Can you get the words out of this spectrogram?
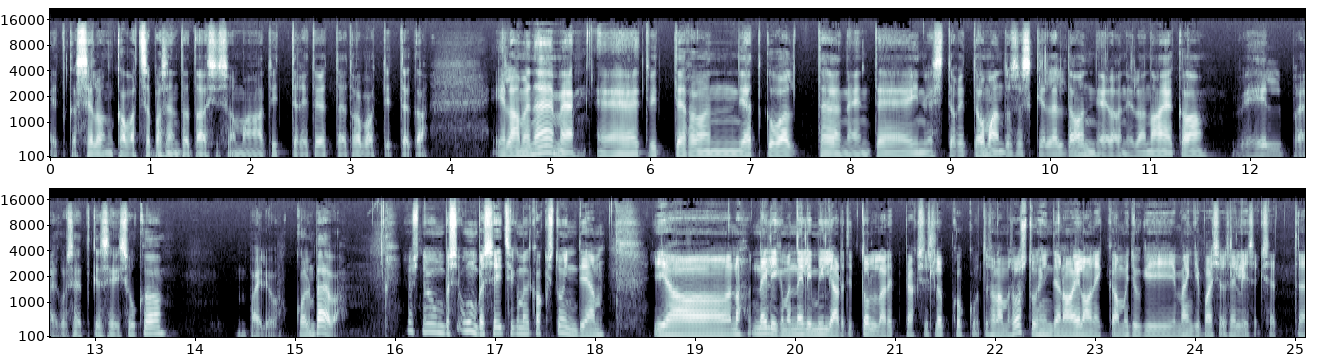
et kas Elon kavatseb asendada siis oma Twitteri töötajad robotitega. elame-näeme, Twitter on jätkuvalt äh, nende investorite omanduses, kellel ta on. Ja Elonil on aega veel praeguse hetkeseisuga palju, kolm päeva just no umbes, umbes seitsekümmend kaks tundi, jah. ja noh, nelikümmend neli miljardit dollarit peaks siis lõppkokkuvõttes olema see ostuhind ja no elanik ka muidugi mängib asja selliseks, et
